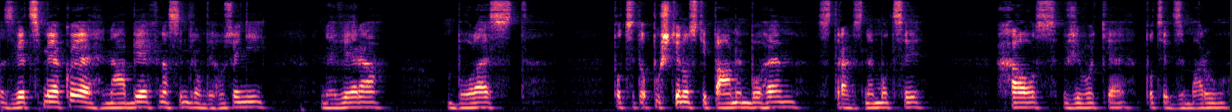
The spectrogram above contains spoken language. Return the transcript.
s věcmi, jako je náběh na syndrom vyhoření, nevěra, bolest, pocit opuštěnosti Pánem Bohem, strach z nemoci, chaos v životě, pocit zmaru,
